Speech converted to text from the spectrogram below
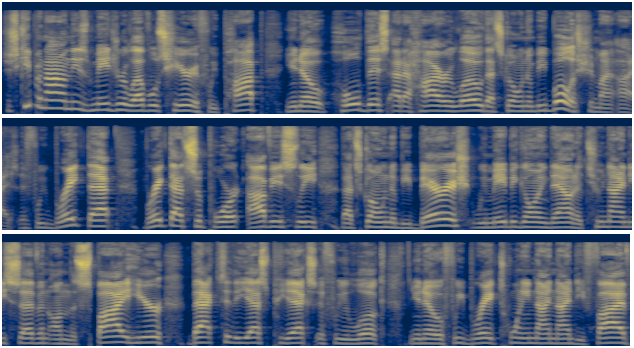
just keep an eye on these major levels here. If we pop, you know, hold this at a higher low, that's going to be bullish in my eyes. If we break that, break that support, obviously that's going to be bearish. We may be going down at 297 on the SPY here. Back to the SPX, if we look, you know, if we break 29.95,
